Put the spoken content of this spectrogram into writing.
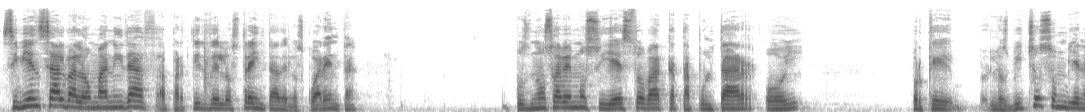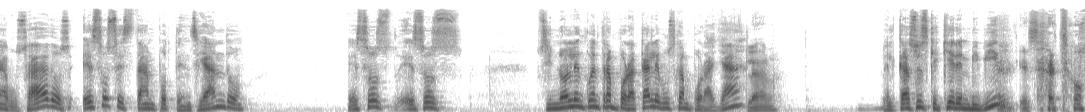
si bien salva a la humanidad a partir de los 30, de los 40, pues no sabemos si esto va a catapultar hoy, porque los bichos son bien abusados, esos se están potenciando, esos, esos, si no le encuentran por acá, le buscan por allá. Claro. El caso es que quieren vivir. Exacto.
